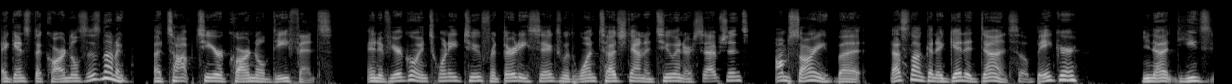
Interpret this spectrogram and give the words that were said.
against the Cardinals. This is not a, a top tier Cardinal defense. And if you're going 22 for 36 with one touchdown and two interceptions, I'm sorry, but that's not going to get it done. So Baker, you know, he's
